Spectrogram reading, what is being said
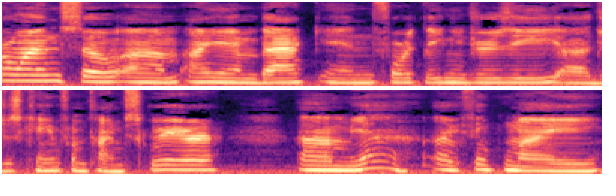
Everyone, so um, I am back in Fort Lee, New Jersey. Uh, just came from Times Square. Um, yeah, I think my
